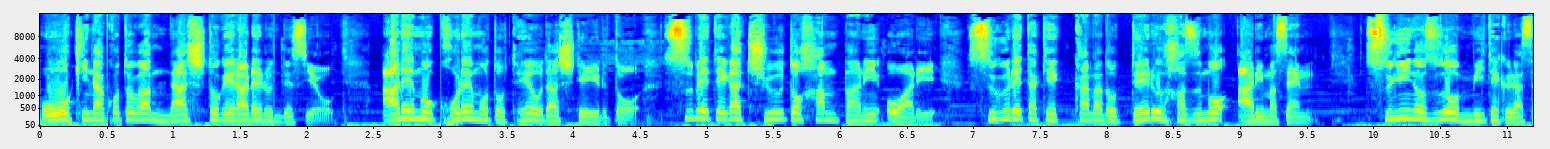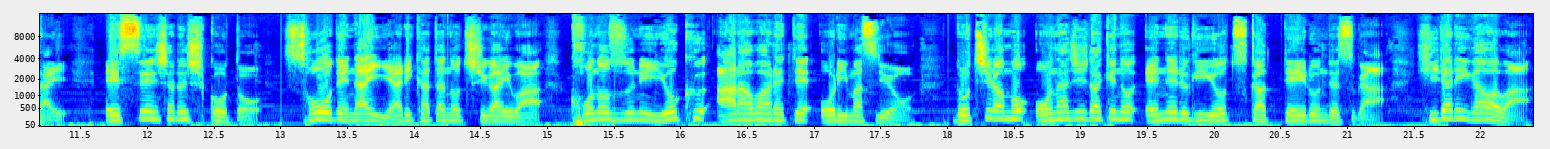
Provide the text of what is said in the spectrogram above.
大きなことが成し遂げられるんですよ。あれもこれもと手を出していると全てが中途半端に終わり、優れた結果など出るはずもありません。次の図を見てください。エッセンシャル思考とそうでないやり方の違いはこの図によく現れておりますよ。どちらも同じだけのエネルギーを使っているんですが、左側は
